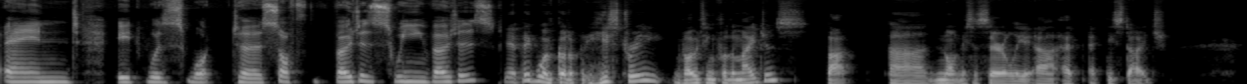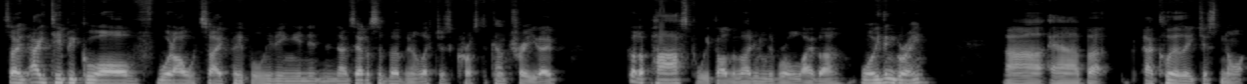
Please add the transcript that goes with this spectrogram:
and it was what uh, soft voters, swinging voters. Yeah, people have got a history voting for the majors, but uh, not necessarily uh, at, at this stage. So atypical of what I would say people living in, in those outer suburban electorates across the country, they've got a past with either voting Liberal, Labor, or even Green, uh, uh but are clearly just not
